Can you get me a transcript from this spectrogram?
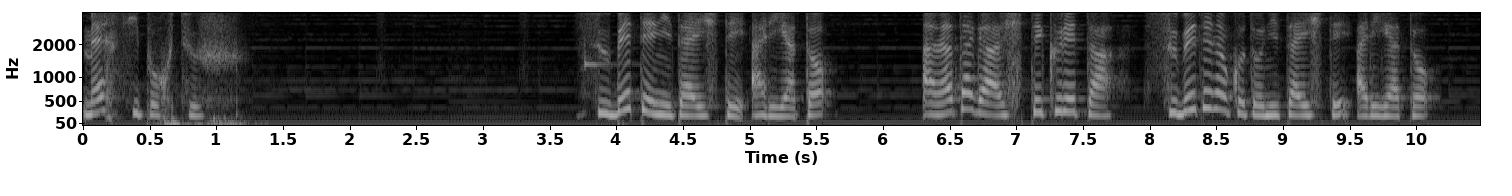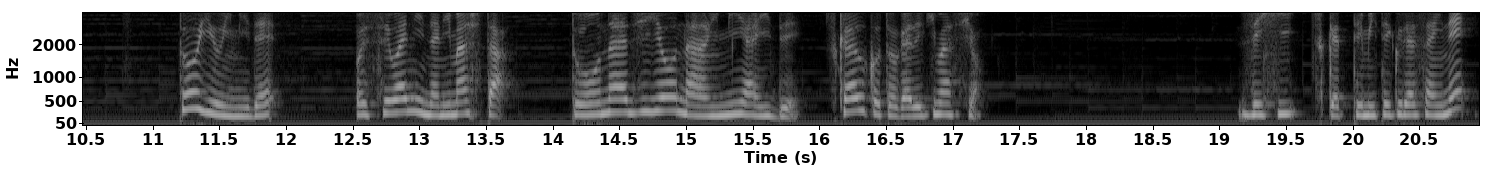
Merci pour tout. すべてに対してありがとう。 あなたがしてくれたすべてのことに対してありがとう。という意味で、お世話になりました。と同じような意味合いで使うことができますよ。ぜひ使ってみてくださいね。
